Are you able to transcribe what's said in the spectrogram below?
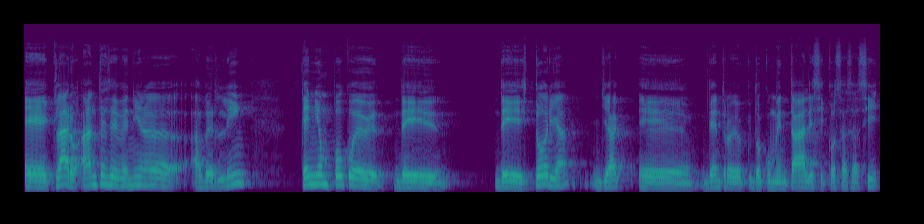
Eh, claro, antes de venir a Berlín tenía un poco de, de, historia ya eh, dentro de documentales y cosas así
